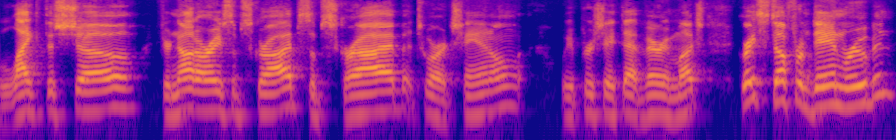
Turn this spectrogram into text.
like the show. If you're not already subscribed, subscribe to our channel. We appreciate that very much. Great stuff from Dan Rubin.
